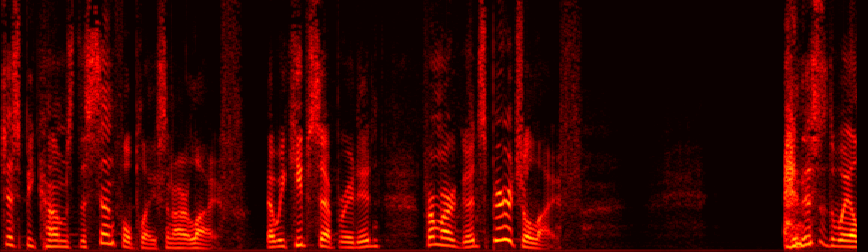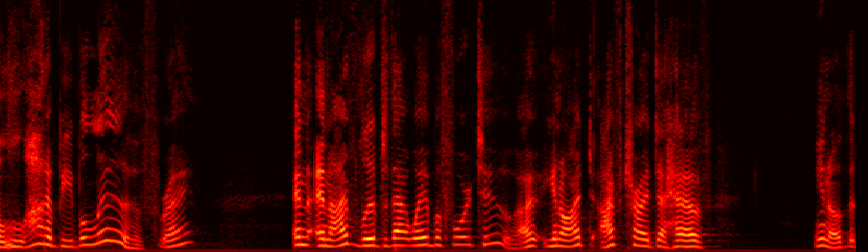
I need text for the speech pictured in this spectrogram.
just becomes the sinful place in our life that we keep separated from our good spiritual life. And this is the way a lot of people live, right? And, and I've lived that way before too. I, you know, I, I've tried to have, you know, the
